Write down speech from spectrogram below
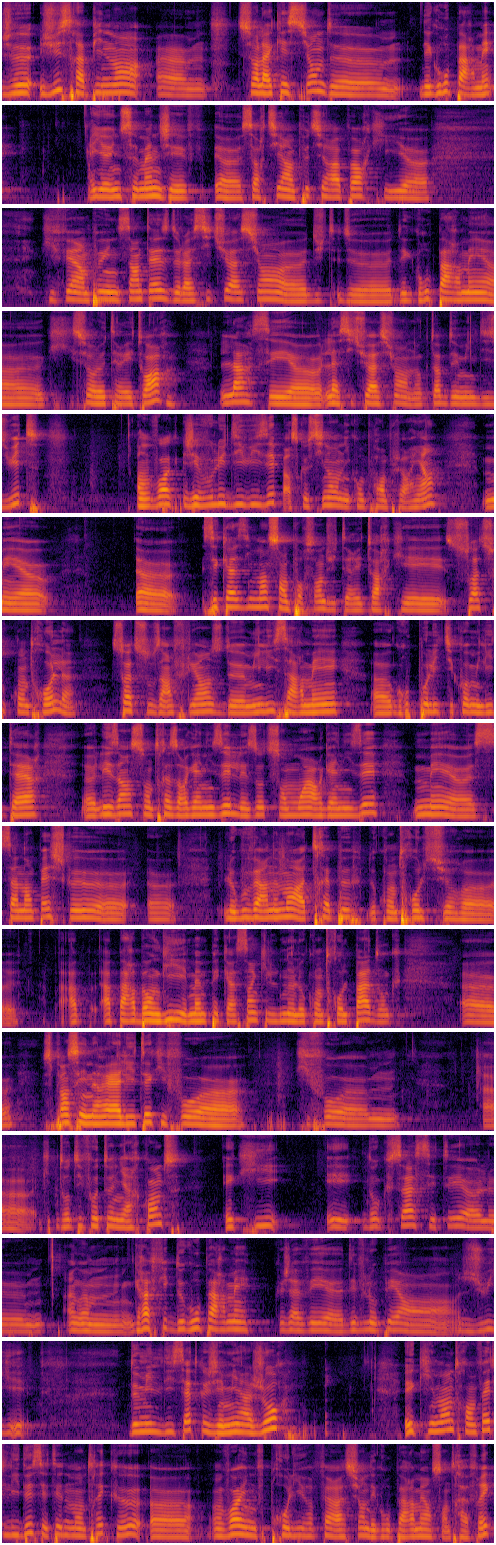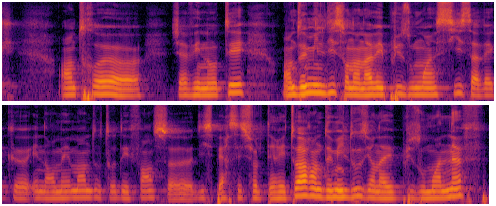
je veux juste rapidement euh, sur la question de, des groupes armés. Il y a une semaine, j'ai euh, sorti un petit rapport qui, euh, qui fait un peu une synthèse de la situation des groupes armés sur le territoire. Là, c'est la situation en octobre 2018. On voit j'ai voulu diviser parce que sinon on n'y comprend plus rien. Mais c'est quasiment 100% du territoire qui est soit sous contrôle, soit sous influence de milices armées, euh, groupes politico-militaires. Euh, les uns sont très organisés, les autres sont moins organisés, mais euh, ça n'empêche que le gouvernement a très peu de contrôle sur, à, part Bangui et même PK5, il ne le contrôle pas. Donc, je pense que c'est une réalité dont il faut tenir compte et qui et donc ça, c'était le un, graphique de groupe armé que j'avais développé en juillet 2017 que j'ai mis à jour et qui montre en fait l'idée c'était de montrer que euh, on voit une prolifération des groupes armés en Centrafrique entre euh, j'avais noté en 2010 on en avait plus ou moins 6 avec euh, énormément d'autodéfense dispersées sur le territoire. En 2012 il y en avait plus ou moins 9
